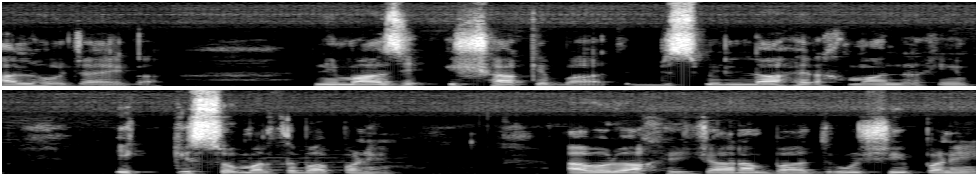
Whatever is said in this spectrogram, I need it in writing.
حل ہو جائے گا۔ نماز عشاء کے بعد بسم اللہ الرحمن الرحیم اکیس سو مرتبہ پڑھیں۔ اول و آخر گیارہ بعد روشی پڑھیں۔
